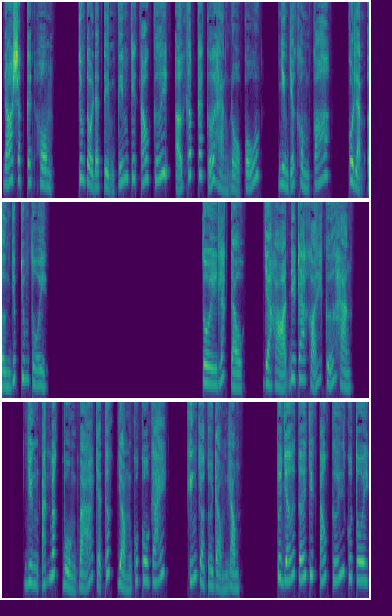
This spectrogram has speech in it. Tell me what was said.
Nó sắp kết hôn. Chúng tôi đã tìm kiếm chiếc áo cưới ở khắp các cửa hàng đồ cũ, nhưng vẫn không có. Cô làm ơn giúp chúng tôi. Tôi lắc đầu và họ đi ra khỏi cửa hàng. Nhưng ánh mắt buồn bã và thất vọng của cô gái khiến cho tôi động lòng. Tôi nhớ tới chiếc áo cưới của tôi,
